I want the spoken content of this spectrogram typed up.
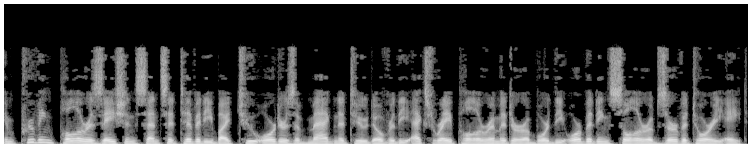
Improving polarization sensitivity by two orders of magnitude over the X-ray polarimeter aboard the orbiting Solar Observatory 8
